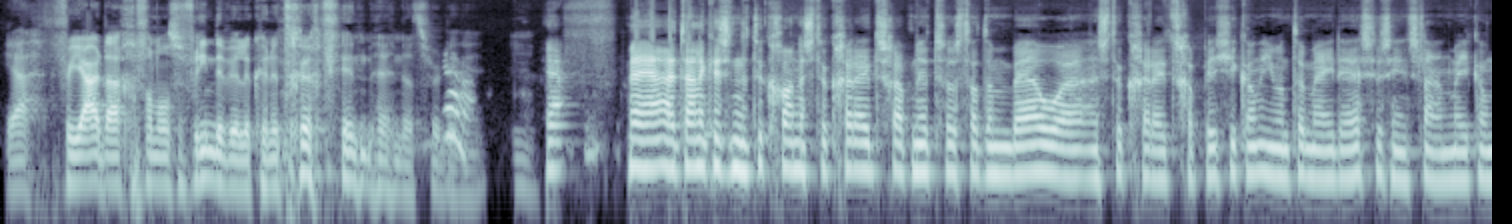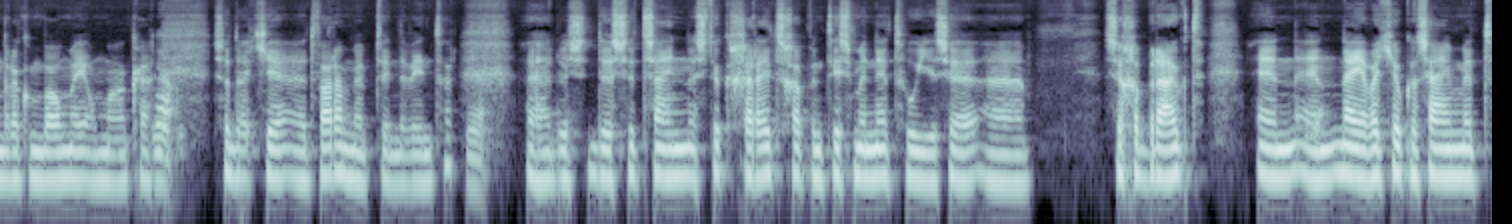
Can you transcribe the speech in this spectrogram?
ja, verjaardagen van onze vrienden willen kunnen terugvinden en dat soort dingen. Ja. Nou ja, uiteindelijk is het natuurlijk gewoon een stuk gereedschap, net zoals dat een bijl uh, een stuk gereedschap is. Je kan iemand ermee de hersens inslaan, maar je kan er ook een boom mee ommaken, zodat je het warm hebt in de winter. Ja. Uh, dus, dus het zijn een stuk gereedschap en het is maar net hoe je ze, uh, ze gebruikt. En, en nou ja, wat je ook al zei, met,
